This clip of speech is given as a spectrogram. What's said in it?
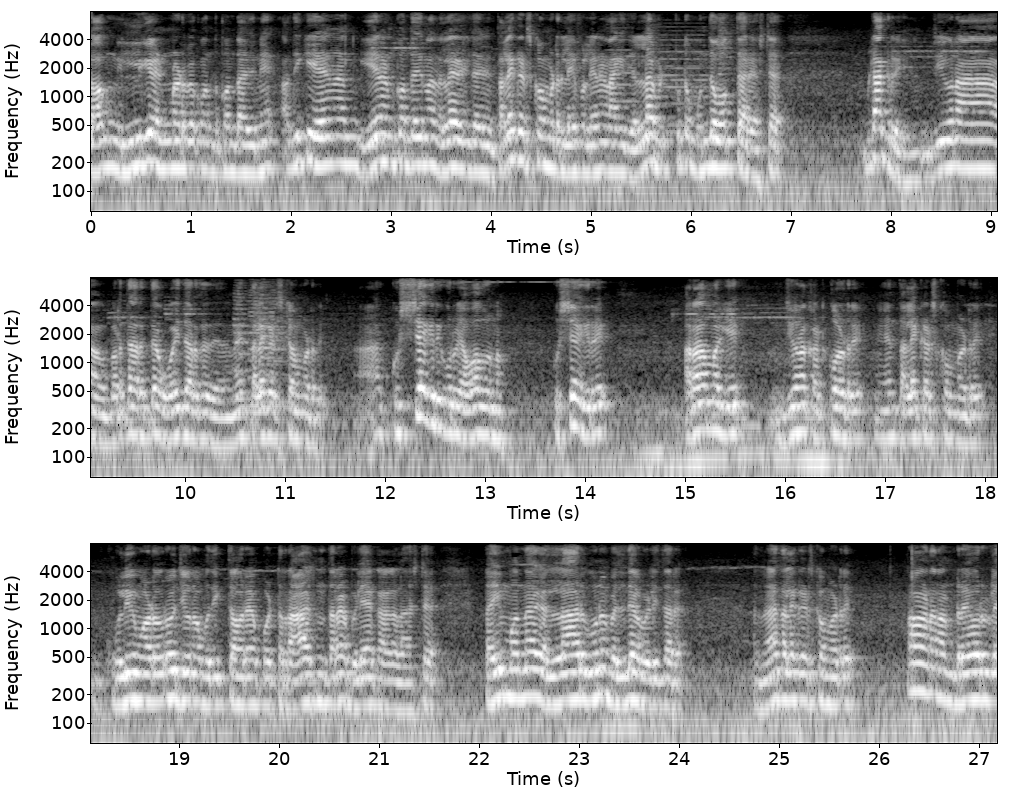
ಲಾಂಗ್ ಇಲ್ಲಿಗೆ ಎಂಡ್ ಮಾಡಬೇಕು ಅಂದ್ಕೊತಾ ಇದ್ದೀನಿ. ಅದಕ್ಕೆ ಏನು ನನ್ಗೆ ಏನು ಅನ್ಕೊತಾ ಇದ್ದೀನಿ ನಾನೆಲ್ಲ ಹೇಳ್ತಾ ಇದ್ದೀನಿ. ತಲೆ ಕೆಡ್ಸ್ಕೊಂಬಿಡ್ರಿ ಲೈಫಲ್ಲಿ ಏನೇನಾಗಿದೆ ಎಲ್ಲ ಬಿಟ್ಬಿಟ್ಟು ಮುಂದೆ ಹೋಗ್ತಾರೆ ಅಷ್ಟೇ. ಬಿಡಾಕ್ರಿ, ಜೀವನ ಬರ್ತಾ ಇರುತ್ತೆ, ಹೋಯ್ತಾ ಇರ್ತದೆ. ನನಗೆ ತಲೆ ಕೆಡ್ಸ್ಕೊಂಬಿಡ್ರಿ. ಖುಷಿಯಾಗಿರಿ ಗುರು ಯಾವಾಗೂ ಖುಷಿಯಾಗಿರಿ. ಆರಾಮಾಗಿ. ಜೀವನ ಕಟ್ಕೊಳ್ರಿ, ಏನು ತಲೆ ಕೆಡ್ಸ್ಕೊಂಬೇಡ್ರಿ. ಕೂಲಿ ಮಾಡೋರು ಜೀವನ ಬದುಕ್ತಾವ್ರೆ ಬಟ್ ರಾಜನ ಥರ ಬೆಳೆಯೋಕ್ಕಾಗಲ್ಲ ಅಷ್ಟೇ. ಟೈಮ್ ಬಂದಾಗ ಎಲ್ಲರಿಗೂ ಬೆಳೆದೇ ಬೆಳಿತಾರೆ. ಅದನ್ನ ತಲೆ ಕೆಡಿಸ್ಕೊಂಬೇಡ್ರಿ. ನೋಡೋಣ ನಮ್ಮ ಡ್ರೈವರ್ಗಳು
